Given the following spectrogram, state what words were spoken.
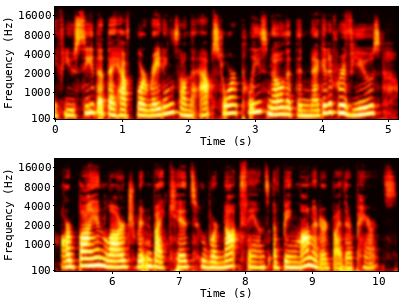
If you see that they have poor ratings on the App Store, please know that the negative reviews are by and large written by kids who were not fans of being monitored by their parents.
